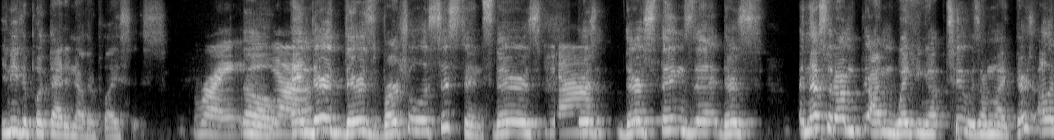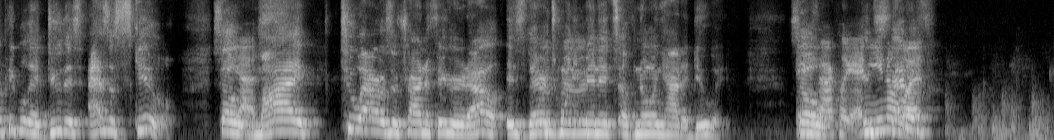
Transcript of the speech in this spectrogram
you need to put that in other places. right. So, yeah. and there there's virtual assistants. There's yeah. there's there's things that there's and that's what I'm I'm waking up to is I'm like there's other people that do this as a skill. So Yes. my 2 hours of trying to figure it out is their 20 Mhm. minutes of knowing how to do it. So exactly. And you know what? of-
